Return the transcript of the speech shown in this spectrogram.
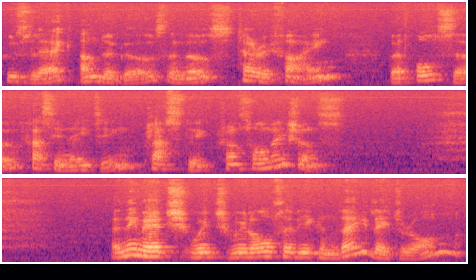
whose leg undergoes the most terrifying but also fascinating plastic transformations. An image which will also be conveyed later on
